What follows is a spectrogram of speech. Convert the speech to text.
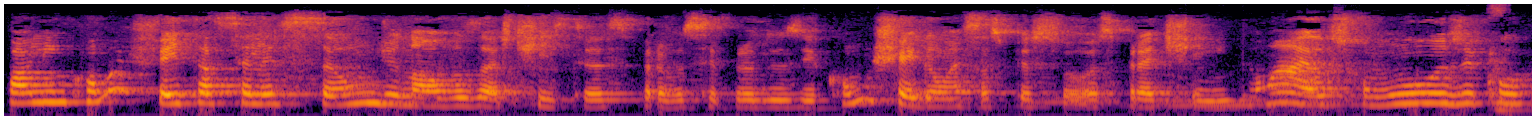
Paulinho, como é feita a seleção de novos artistas para você produzir? Como chegam essas pessoas para ti? Então, ah, eu sou músico,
